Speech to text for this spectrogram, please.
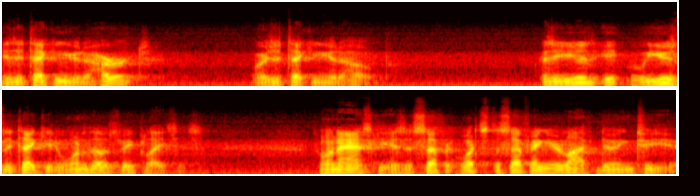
Is it taking you to hurt? Or is it taking you to hope? Because it will usually take you to one of those three places. So I want to ask you, is the suffering, what's the suffering in your life doing to you?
